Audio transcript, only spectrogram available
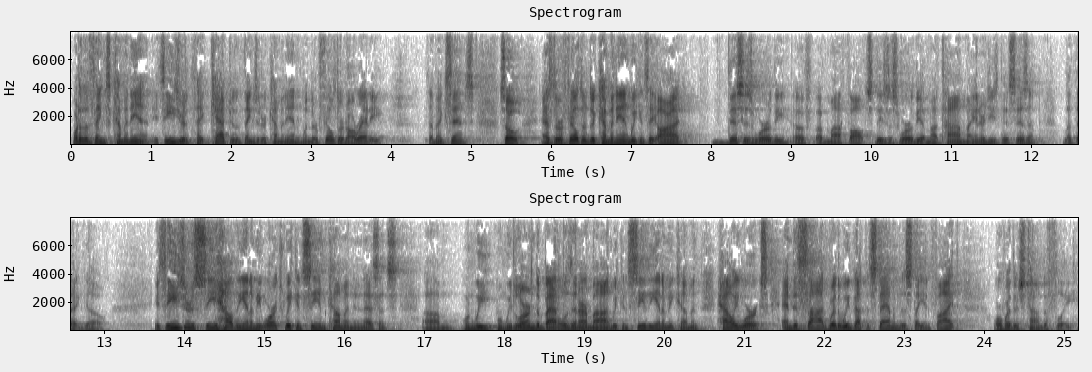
what are the things coming in? It's easier to take captive the things that are coming in when they're filtered already. Does that make sense? So, as they're filtered, they're coming in, we can say, all right, this is worthy of, of my thoughts. This is worthy of my time, my energies. This isn't. Let that go. It's easier to see how the enemy works. We can see him coming, in essence. Um, when, we, when we learn the battle is in our mind, we can see the enemy coming, how he works, and decide whether we've got the stamina to stay and fight or whether it's time to flee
